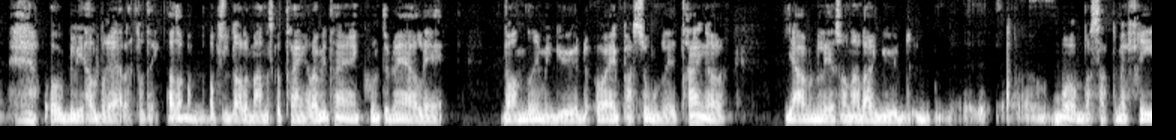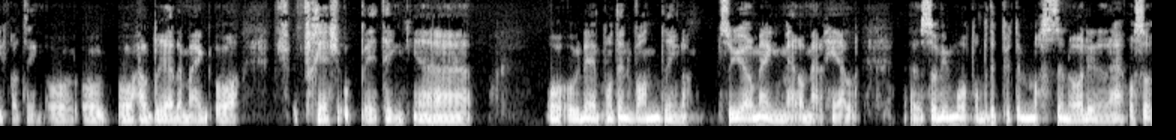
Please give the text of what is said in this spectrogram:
og bli helbredet for ting. Altså, mm. absolutt alle mennesker trenger det. Vi trenger en kontinuerlig vandring med Gud. Og jeg personlig trenger jevnlige sånne der Gud må bare sette meg fri fra ting og, og, og helbrede meg og freshe opp i ting. Eh, og, og, det er på en måte en vandring da, som gjør meg mer og mer hel. Så vi må på en måte putte masse nåde inn i det, og så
